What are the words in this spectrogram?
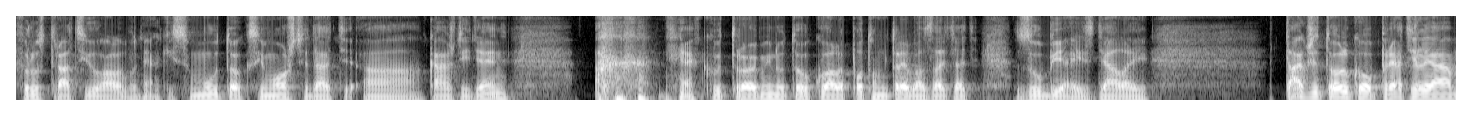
frustráciu alebo nejaký smútok si môžete dať každý deň nejakú trojminútovku, ale potom treba zaťať zuby a ísť ďalej. Takže toľko, priatelia,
